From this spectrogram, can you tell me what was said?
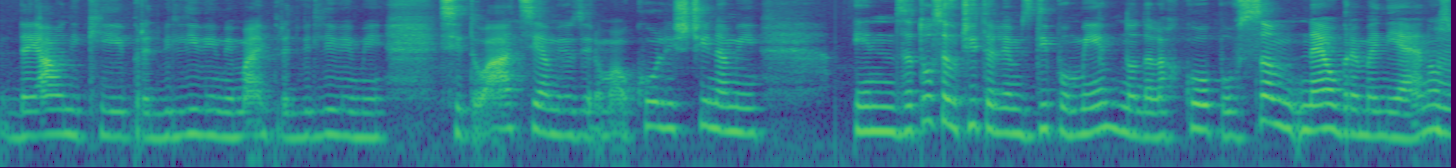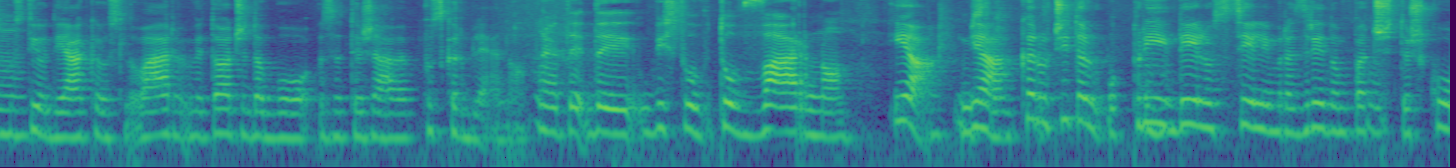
dejavniki, predvidljivimi, manj predvidljivimi situacijami oziroma okoliščinami. In zato se učiteljem zdi pomembno, da lahko povsem neobremenjeno mm. spustijo dijake v slovar, vedoč, da bo za težave poskrbljeno. Ja, da, da je v bistvu to varno. Ja, ja, ker učitelj pri mhm. delu s celim razredom pač mhm. težko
